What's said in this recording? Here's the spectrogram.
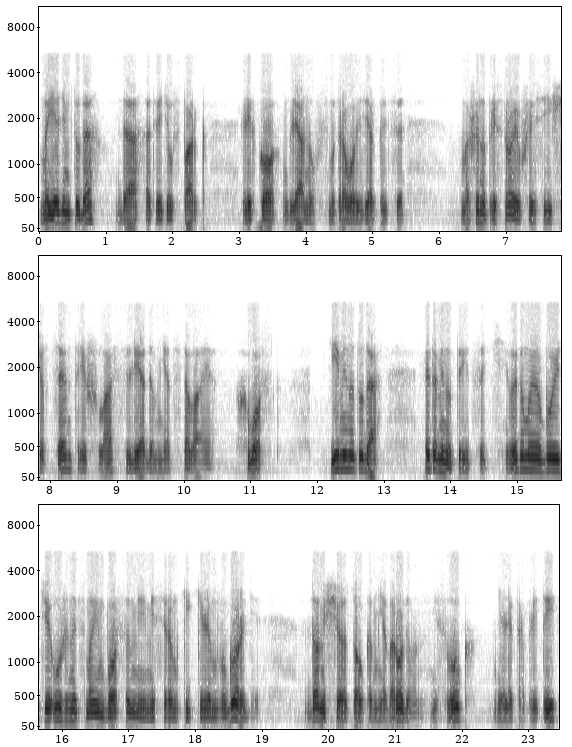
«Мы едем туда?» «Да», — ответил Спарк, легко глянув в смотровое зеркальце. Машина, пристроившаяся еще в центре, шла следом, не отставая. «Хвост». Именно туда. Это минут тридцать. Вы, думаю, будете ужинать с моим боссом и мистером Киккелем в городе. Дом еще толком не оборудован. Ни слуг, ни электроплиты.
